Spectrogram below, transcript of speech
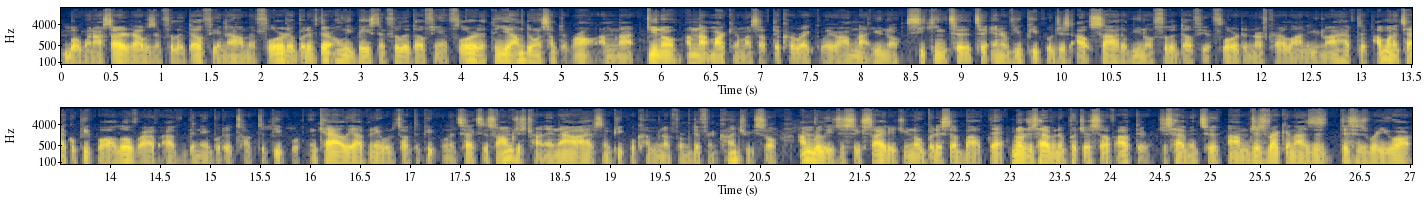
well, when I started, I was in Philadelphia. Now I'm in Florida. But if they're only based in Philadelphia and Florida, then yeah, I'm doing something wrong. I'm not, you know, I'm not marketing myself the correct way or I'm not, you know, seeking to, to interview people just outside of, you know, Philadelphia, Florida, North Carolina. You know, I have to, I want to tackle people all over. I've, I've been able to talk to people in Cali. I've been able to talk to people in Texas. So I'm just trying. And now I have some people coming up from different countries. So I'm really just excited, you know. But it's about that, you know, just having to put yourself out there, just having to um, just recognize this, this is where you are.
